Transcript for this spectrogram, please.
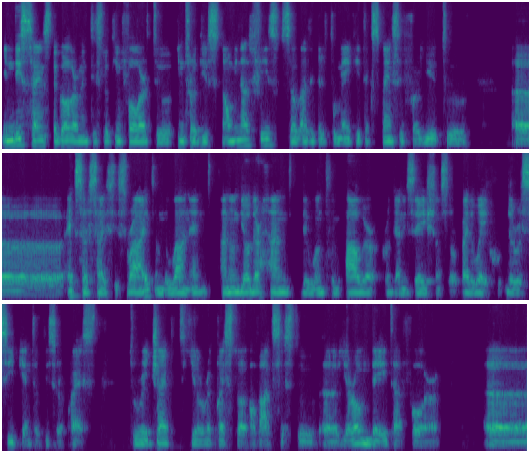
In this sense, the government is looking forward to introduce nominal fees, so basically to make it expensive for you to uh, exercise this right on the one end, and on the other hand, they want to empower organizations, or by the way, the recipient of this request, to reject your request of access to uh, your own data for uh,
